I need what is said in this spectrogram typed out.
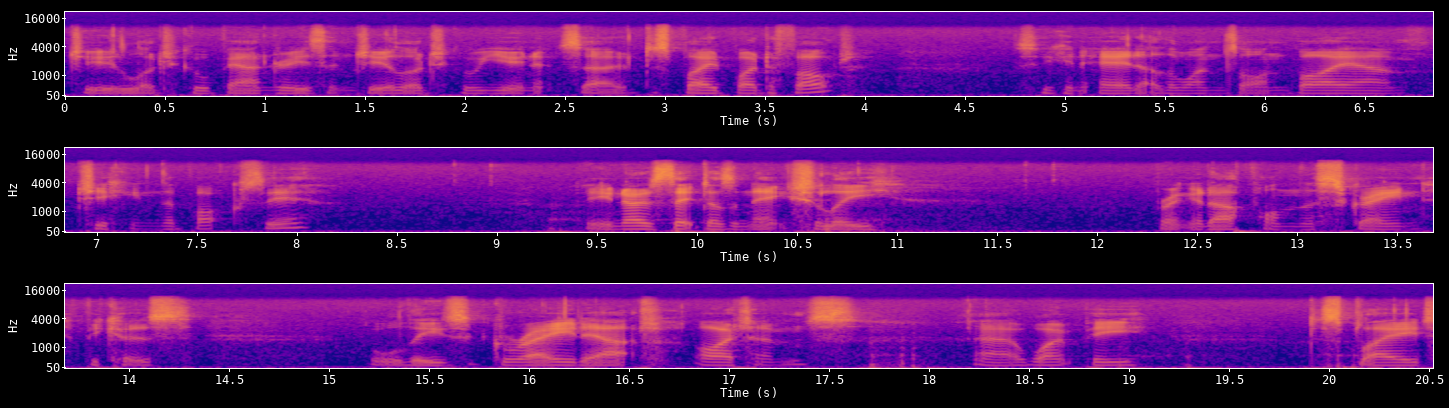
geological boundaries and geological units are displayed by default. So you can add other ones on by um, checking the box there. You notice that doesn't actually bring it up on the screen because all these grayed out items uh, won't be displayed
